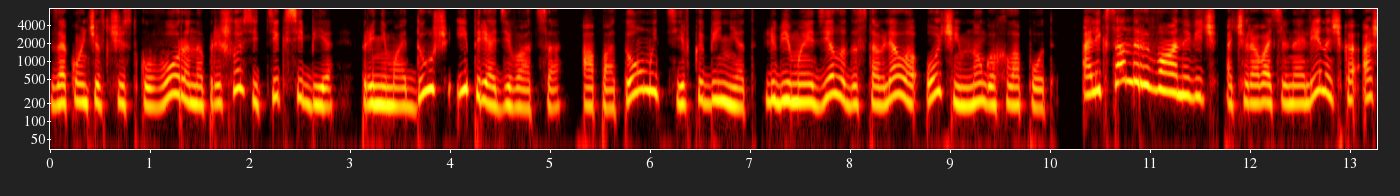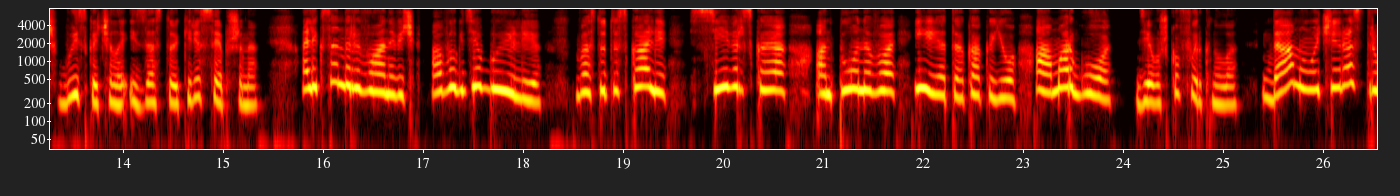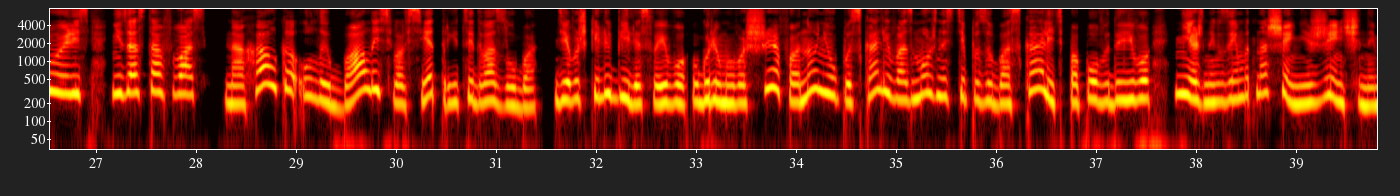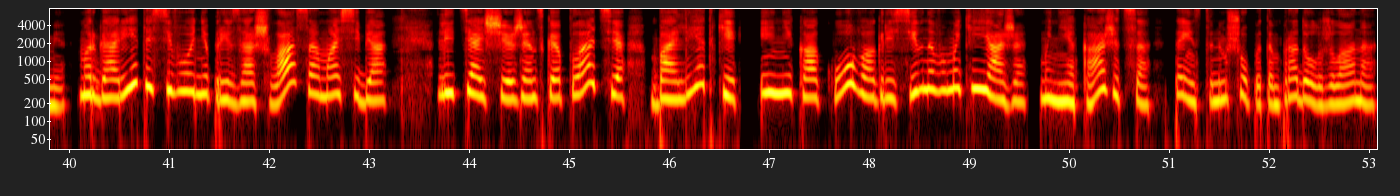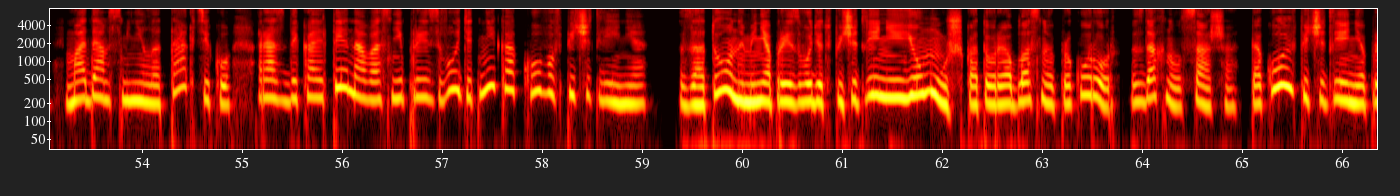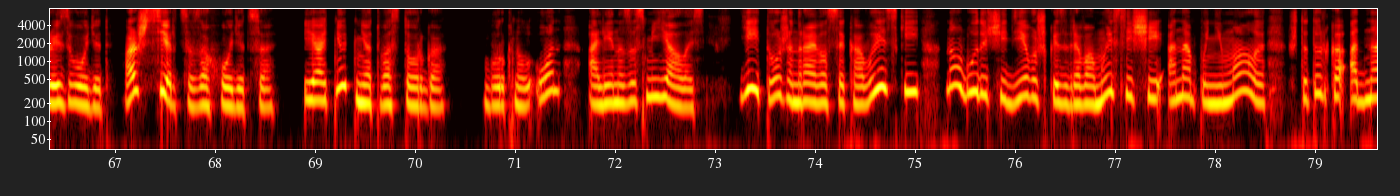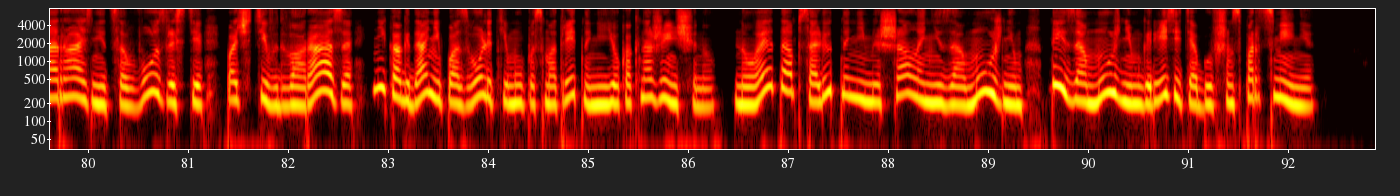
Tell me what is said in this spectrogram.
Закончив чистку ворона, пришлось идти к себе, принимать душ и переодеваться, а потом идти в кабинет. Любимое дело доставляло очень много хлопот. «Александр Иванович!» – очаровательная Леночка аж выскочила из застойки ресепшена. «Александр Иванович, а вы где были? Вас тут искали Северская, Антонова и это, как ее, а, Марго!» Девушка фыркнула. «Да, мы очень расстроились, не застав вас. Нахалка улыбалась во все 32 зуба. Девушки любили своего угрюмого шефа, но не упускали возможности позубоскалить по поводу его нежных взаимоотношений с женщинами. Маргарита сегодня превзошла сама себя. Летящее женское платье, балетки и никакого агрессивного макияжа. Мне кажется, таинственным шепотом продолжила она. «Мадам сменила тактику, раз декольте на вас не производит никакого впечатления». «Зато на меня производит впечатление ее муж, который областной прокурор», – вздохнул Саша. «Такое впечатление производит, аж сердце заходится. И отнюдь нет восторга. Буркнул он, а Лена засмеялась. Ей тоже нравился Ковыльский, но, будучи девушкой здравомыслящей, она понимала, что только одна разница в возрасте почти в два раза никогда не позволит ему посмотреть на нее как на женщину. Но это абсолютно не мешало ни замужним, да и замужним грезить о бывшем спортсмене.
